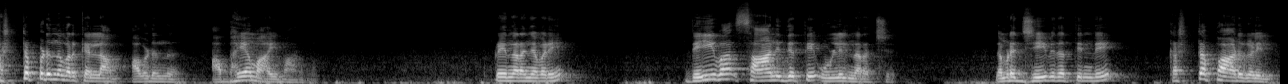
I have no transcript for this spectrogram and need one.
കഷ്ടപ്പെടുന്നവർക്കെല്ലാം അവിടുന്ന് അഭയമായി മാറുന്നു. പ്രിയ നിറഞ്ഞവരെ ദൈവ സാന്നിധ്യത്തെ ഉള്ളിൽ നിറച്ച്. നമ്മുടെ ജീവിതത്തിന്റെ കഷ്ടപ്പാടുകളിൽ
